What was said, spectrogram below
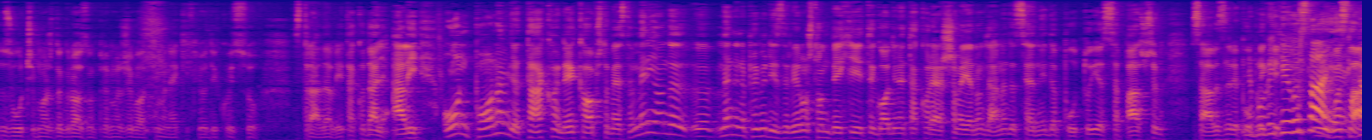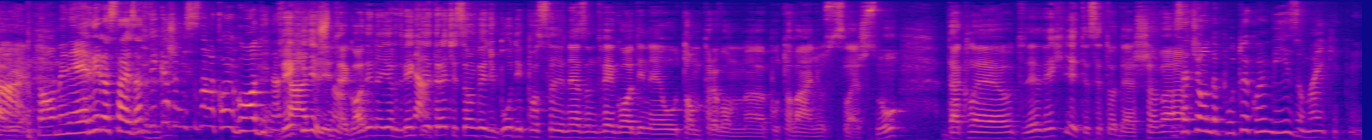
zvuči možda grozno prema životima nekih ljudi koji su stradali i tako dalje. Ali on ponavlja takva neka opšta mesta. Meni onda, mene na primjer iznerviralo što on 2000. godine tako rešava jednog dana da sedne i da putuje sa pašem Savezne Republike, Republike Jugoslavije. Jugoslavije. To me nervira stavlje. Zato ti kažem, nisam znala koja je godina 2000. tačno. godine, jer 2003. Da. se on već budi posle, ne znam, dve godine u tom prvom putovanju slash snu. Dakle, od 2000. se to dešava. I sad će onda putuje kojim vizom, majke ti?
